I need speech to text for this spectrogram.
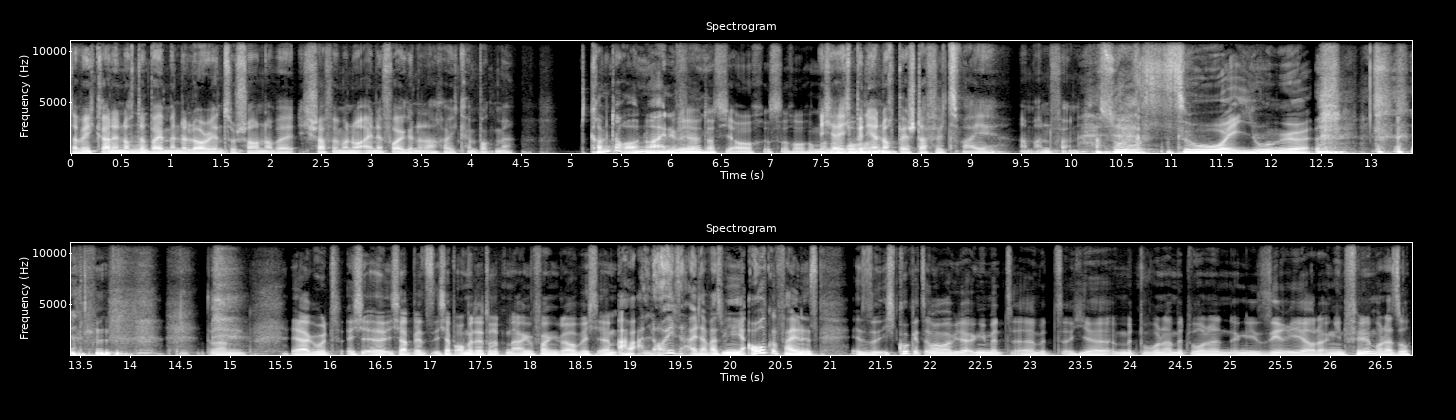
Da bin ich gerade noch Mhm. dabei, Mandalorian zu schauen, aber ich schaffe immer nur eine Folge, danach habe ich keinen Bock mehr. Kommt doch auch nur eine ja, Folge. dachte ich auch. Ist doch auch immer Ich, noch ja, ich bin ja noch bei Staffel 2 am Anfang. Ach so. So, Junge. Dann, ja gut, ich, äh, ich habe jetzt, ich habe auch mit der dritten angefangen, glaube ich. Ähm, aber Leute, Alter, was mir hier aufgefallen ist, also ich gucke jetzt immer mal wieder irgendwie mit, äh, mit hier Mitbewohner, Mitbewohnern irgendwie Serie oder irgendwie einen Film oder so.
